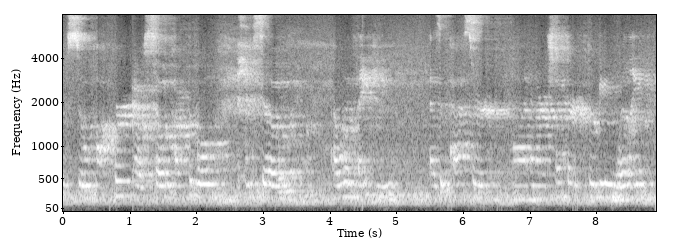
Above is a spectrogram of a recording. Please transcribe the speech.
It was so awkward. I was so uncomfortable. And so, I want to thank you as a pastor uh, and our shepherd for being willing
